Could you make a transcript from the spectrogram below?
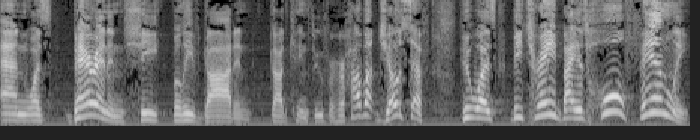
and was barren, and she believed God, and God came through for her? How about Joseph, who was betrayed by his whole family?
